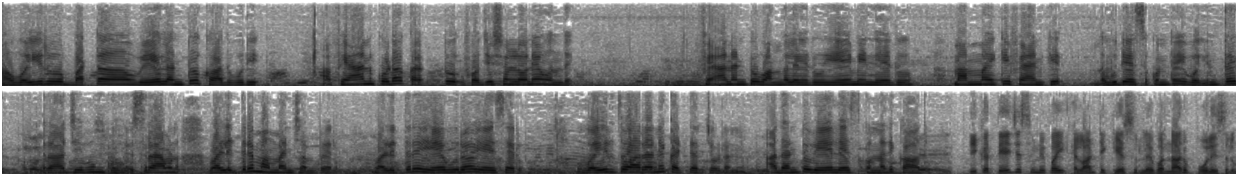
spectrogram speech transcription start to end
ఆ వైరు బట్ట వేలంటూ కాదు ఉరి ఆ ఫ్యాన్ కూడా కరెక్ట్ పొజిషన్లోనే ఉంది. ఫ్యాన్ అంటూ వంగలేదు ఏమీ లేదు. మా అమ్మాయికి ఫ్యాన్కి ఉదేసుకుంటే ఇంతే రాజీవ్ ఇంకో శ్రావణ వాళ్ళిద్దరే మా అమ్మాయిని చంపారు. వాళ్ళిద్దరే ఏ ఊరో వేశారు వైర్ ద్వారానే కట్టారు చూడండి. అదంటూ వేలేసుకున్నది కాదు. ఇక తేజస్వినిపై ఎలాంటి కేసులు లేవన్నారు పోలీసులు.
